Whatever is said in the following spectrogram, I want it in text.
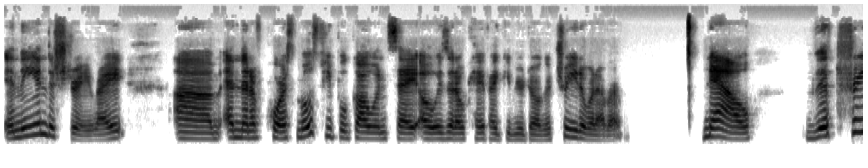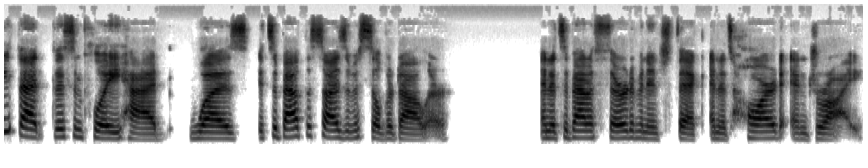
in the industry, right? Um, and then, of course, most people go and say, Oh, is it okay if I give your dog a treat or whatever? Now, the treat that this employee had was it's about the size of a silver dollar and it's about a third of an inch thick and it's hard and dry.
